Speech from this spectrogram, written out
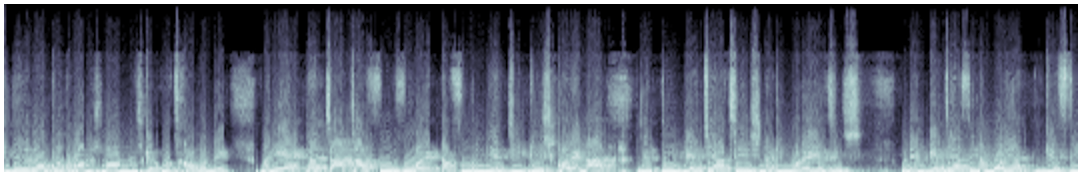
ঈদের মধ্যে তো মানুষ মানুষকে খোঁজ খবর নেয়। মানে একটা চাচা ফুফু একটা ফোন দিয়ে জিজ্ঞেস করে না যে, তুই বেঁচে আছিস নাকি মরে গেছিস? মানে আমি বেঁচে আছি না, মরে গেছি,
